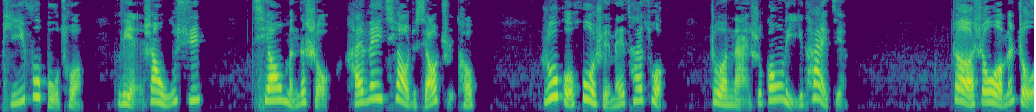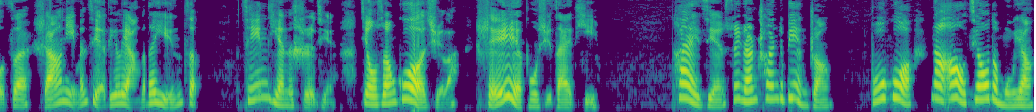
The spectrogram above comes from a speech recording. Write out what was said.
皮肤不错，脸上无须，敲门的手。还微翘着小指头。如果祸水没猜错，这乃是宫里一太监。这是我们主子赏你们姐弟两个的银子。今天的事情就算过去了，谁也不许再提。太监虽然穿着便装，不过那傲娇的模样，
